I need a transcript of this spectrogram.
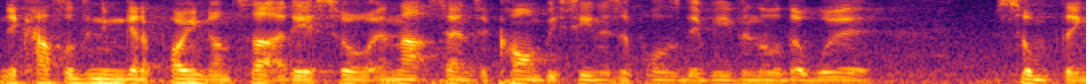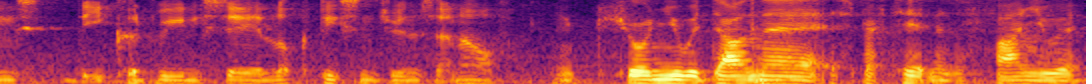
Newcastle didn't even get a point on Saturday, so in that sense, it can't be seen as a positive, even though there were some things that you could really say looked decent during the second half. And Sean, you were down there spectating as a fan. You were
